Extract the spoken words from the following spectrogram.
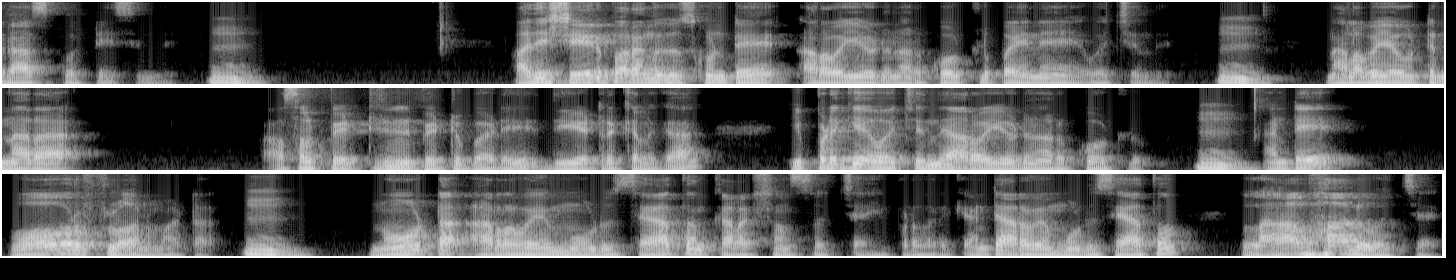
గ్రాస్ కొట్టేసింది. అది షేర్ పరంగా చూసుకుంటే అరవై ఏడున్నర కోట్లు పైనే వచ్చింది. నలభై ఒకటిన్నర అసలు పెట్టిన పెట్టుబడి థియేట్రికల్గా ఇప్పటికే వచ్చింది అరవై ఏడున్నర కోట్లు. అంటే ఓవర్ఫ్లో అనమాట నూట అరవై మూడు శాతం కలెక్షన్స్ వచ్చాయి ఇప్పటివరకు. అంటే అరవై మూడు శాతం లాభాలు వచ్చాయి.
